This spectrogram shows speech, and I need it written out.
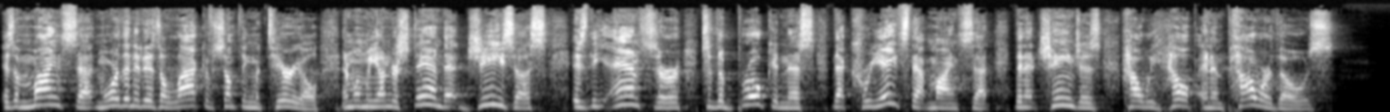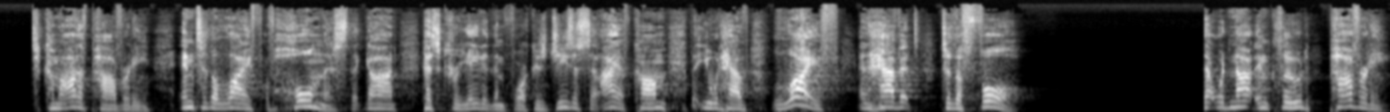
is a mindset more than it is a lack of something material. And when we understand that Jesus is the answer to the brokenness that creates that mindset, then it changes how we help and empower those to come out of poverty into the life of wholeness that God has created them for. Because Jesus said, I have come that you would have life and have it to the full. That would not include poverty.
